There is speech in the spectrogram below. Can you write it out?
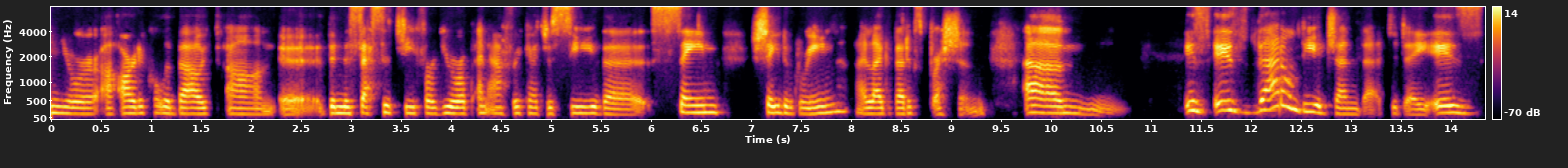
in your uh, article about um, uh, the necessity for Europe and Africa to see the same shade of green. I like that expression. Um, is is that on the agenda today? Is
